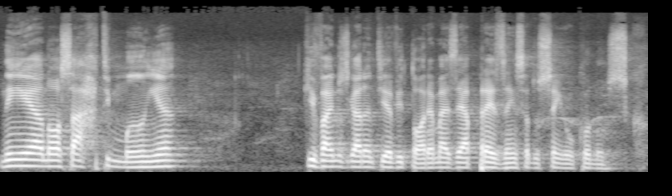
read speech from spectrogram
nem é a nossa artimanha que vai nos garantir a vitória, mas é a presença do Senhor conosco.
